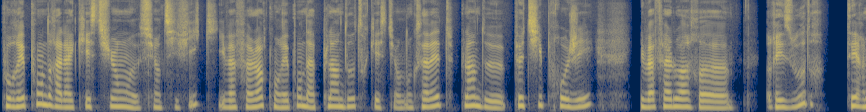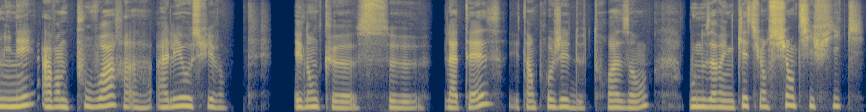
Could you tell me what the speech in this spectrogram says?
pour répondre à la question scientifique, il va falloir qu'on réponde à plein d'autres questions. Donc ça va être plein de petits projets qu'il va falloir résoudre, terminer avant de pouvoir aller au suivant. Et donc la thèse est un projet de trois ans où nous avons une question scientifique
